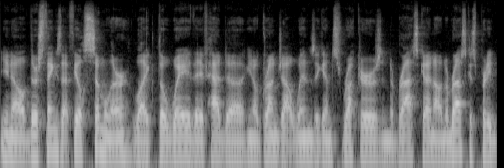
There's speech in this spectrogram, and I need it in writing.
You know, there's things that feel similar, like the way they've had to, you know, grunge out wins against Rutgers and Nebraska. Now, Nebraska's pretty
